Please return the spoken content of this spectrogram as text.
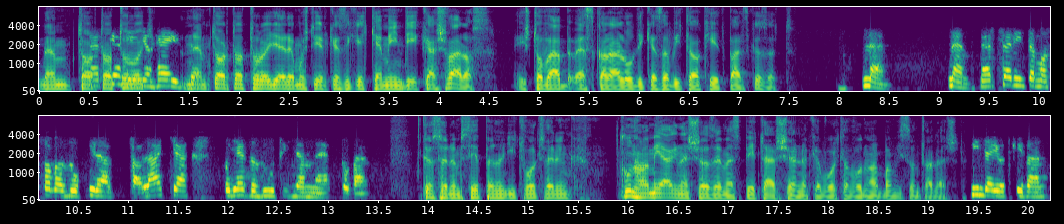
nem tart, attól, hogy, nem tart attól, hogy erre most érkezik egy kemény dékás válasz? És tovább eszkalálódik ez a vita a két párt között? Nem, nem, mert szerintem a szavazók világosan látják, hogy ez az út így nem mehet tovább. Köszönöm szépen, hogy itt volt velünk. Kunhalmi Ágnes az MSZP társelnöke volt a vonalban, viszont hallásra. Minden jót kívánok!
